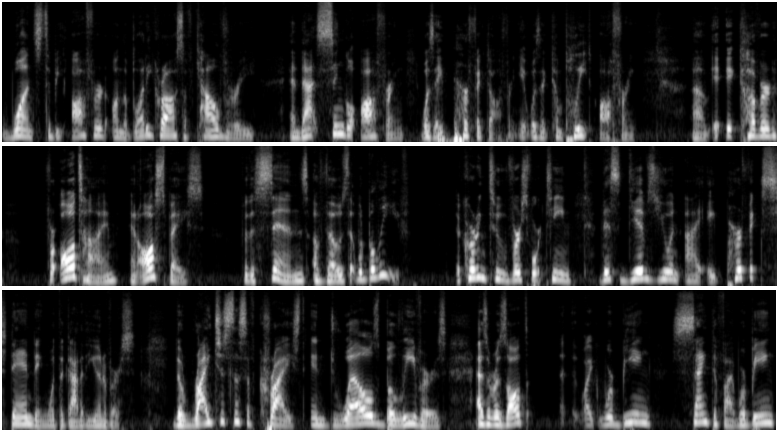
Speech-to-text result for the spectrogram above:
once to be offered on the bloody cross of Calvary. And that single offering was a perfect offering. It was a complete offering. Um, it, it covered for all time and all space for the sins of those that would believe. According to verse 14, this gives you and I a perfect standing with the God of the universe. The righteousness of Christ indwells believers as a result, like we're being sanctified, we're being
